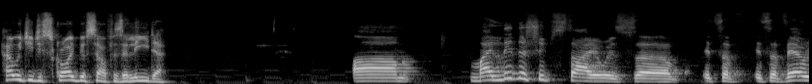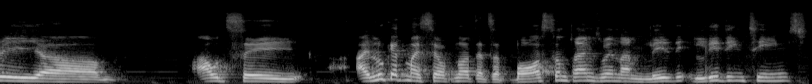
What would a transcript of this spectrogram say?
how would you describe yourself as a leader? Um, my leadership style is uh, it's a it's a very um, I would say I look at myself not as a boss sometimes when I'm leading leading teams.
